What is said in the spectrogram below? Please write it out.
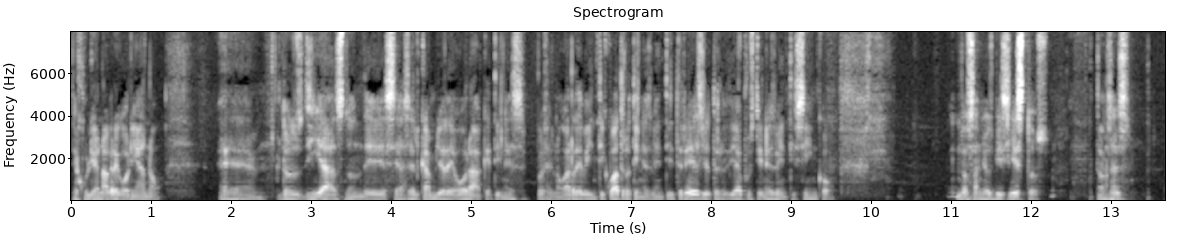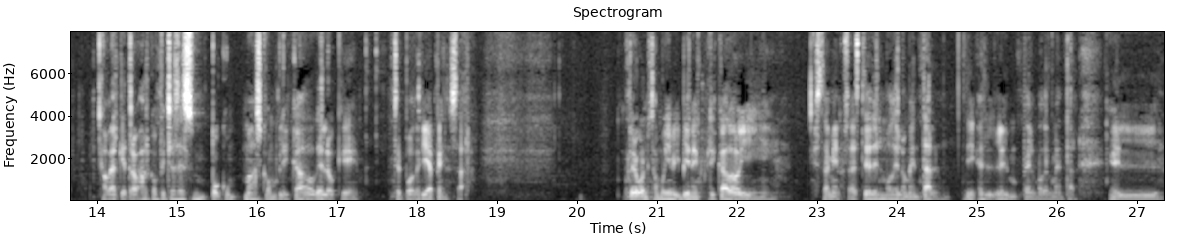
de juliano a gregoriano. Eh, los días donde se hace el cambio de hora, que tienes, pues en lugar de 24 tienes 23 y otro día pues tienes 25. Los años bisiestos. Entonces, a ver, que trabajar con fechas es un poco más complicado de lo que se podría pensar. Pero bueno, está muy bien explicado y está bien. O sea, este del modelo mental, el, modelo mental, el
